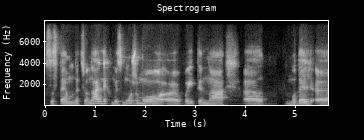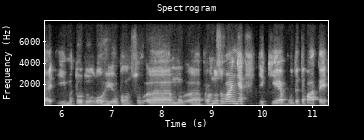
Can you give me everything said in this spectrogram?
систем національних, ми зможемо е, вийти на е, Модель е, і методологію балансу е, прогнозування, яке буде давати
